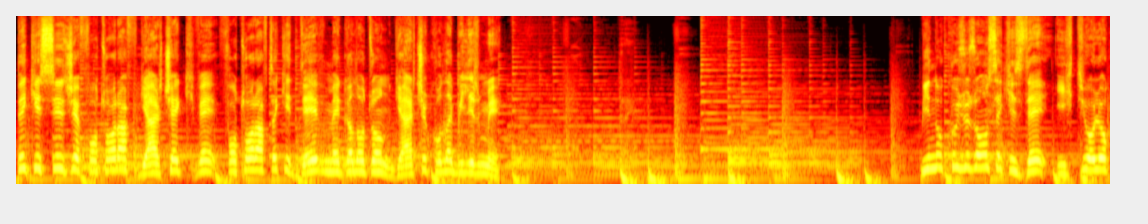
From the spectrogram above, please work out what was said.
Peki sizce fotoğraf gerçek ve fotoğraftaki dev megalodon gerçek olabilir mi? 1918'de ihtiyolog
